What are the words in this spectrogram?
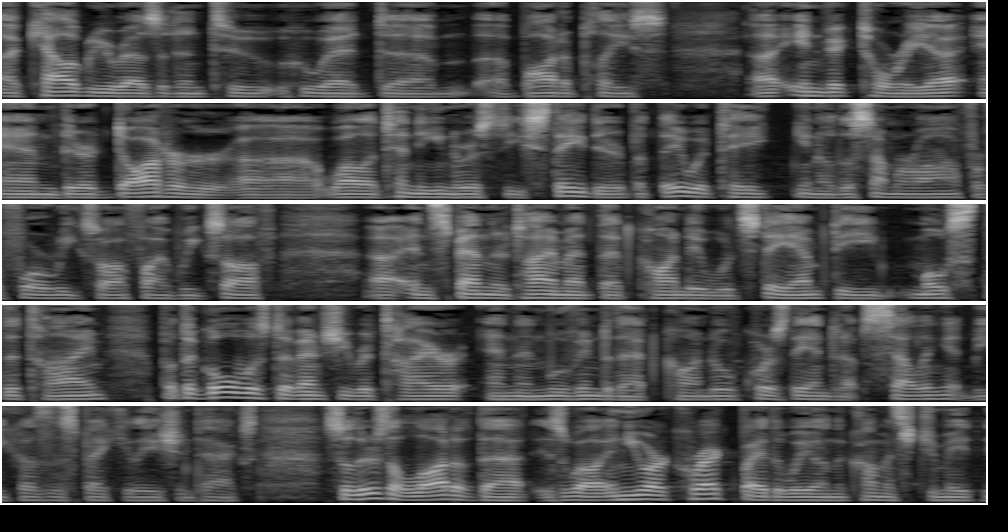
a, Calgary resident who, who had um, uh, bought a place uh, in Victoria, and their daughter, uh, while attending university, stayed there. But they would take, you know, the summer off or four weeks off, five weeks off, uh, and spend their time at that condo. Would stay empty most of the time, but the goal was to eventually retire and then move into that condo. Of course, they ended up selling it because of the speculation tax. So there's a lot of that as well. And you are correct, by the way, on the comments that you made.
